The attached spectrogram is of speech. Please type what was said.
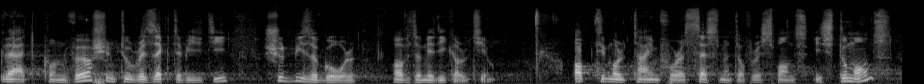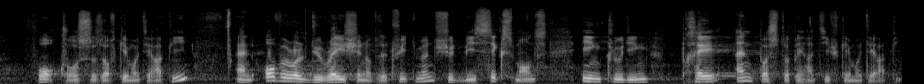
that conversion to resectability should be the goal of the medical team. Optimal time for assessment of response is two months, four courses of chemotherapy, and overall duration of the treatment should be six months, including pre and postoperative chemotherapy.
